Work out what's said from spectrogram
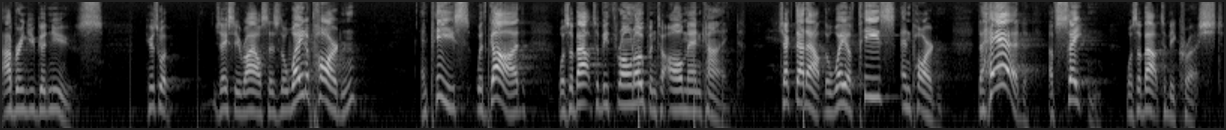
I bring you good news. Here's what J.C. Ryle says The way to pardon and peace with God was about to be thrown open to all mankind. Check that out the way of peace and pardon. The head of Satan was about to be crushed.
